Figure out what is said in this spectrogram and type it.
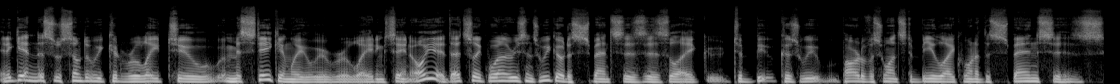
And again, this was something we could relate to mistakenly. We were relating, saying, "Oh yeah, that's like one of the reasons we go to Spence's is like to be because we part of us wants to be like one of the Spences."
